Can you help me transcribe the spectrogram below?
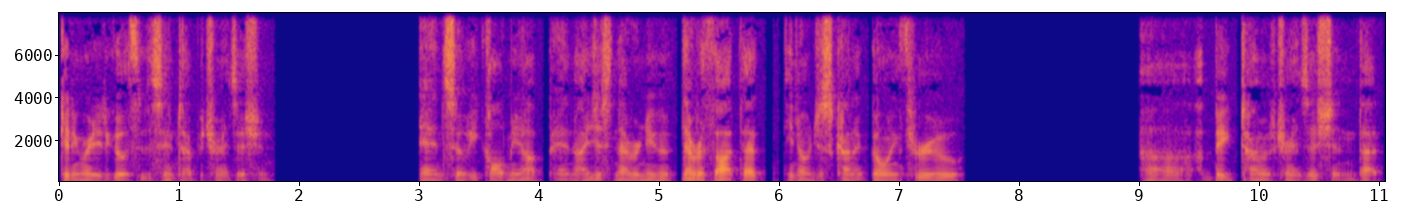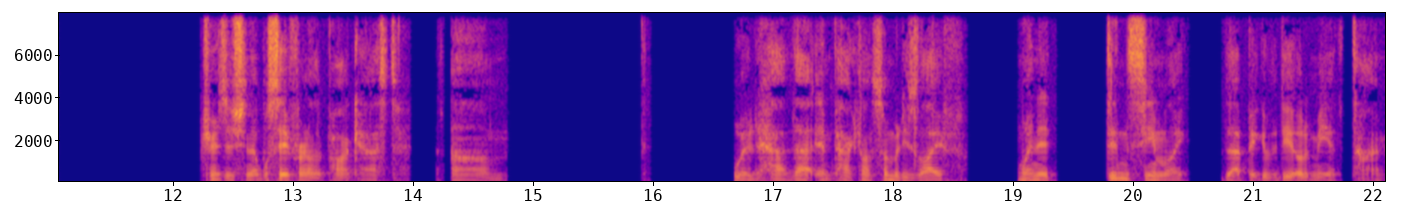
getting ready to go through the same type of transition. And so he called me up, and I just never knew, never thought that, you know, just kind of going through uh, a big time of transition, that transition that we'll save for another podcast, um, would have that impact on somebody's life when it didn't seem like that big of a deal to me at the time.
